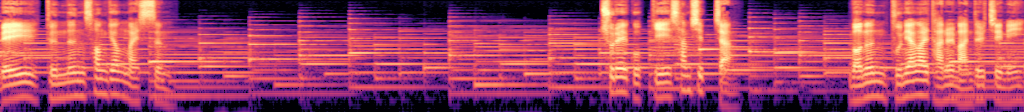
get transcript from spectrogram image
매일 듣는 성경 말씀. 출애굽기 30장. 너는 분양할 단을 만들지니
